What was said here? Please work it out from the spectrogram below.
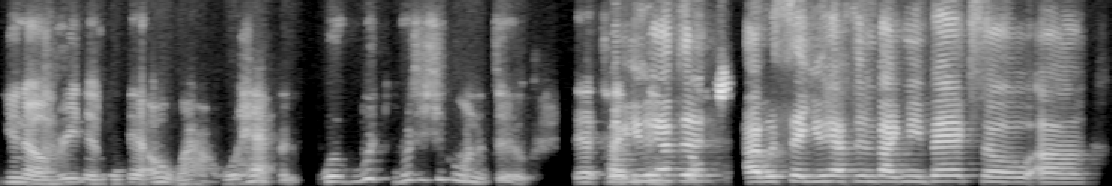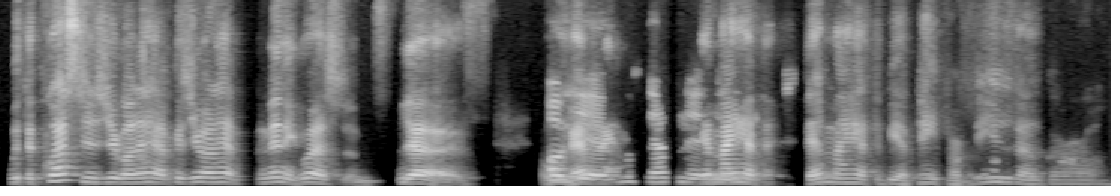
you know, reading it like that. Oh wow, what happened? What what, what is she going to do? That type. Well, you have to. I would say you have to invite me back. So uh, with the questions you're going to have, because you're going to have many questions. Yes. Oh, oh yeah, might, definitely. That might have to. That might have to be a pay per view though, girl.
